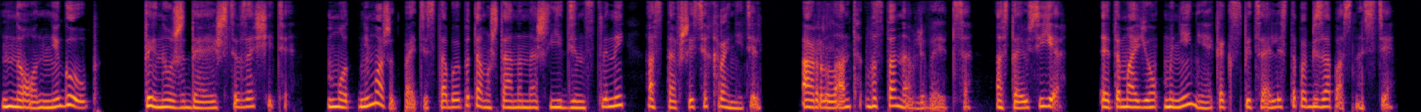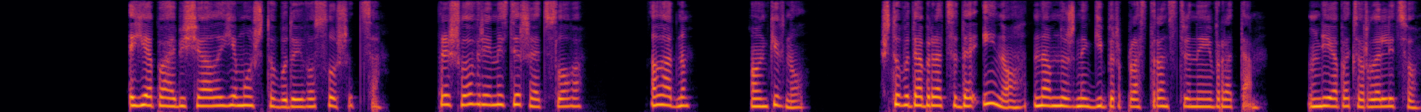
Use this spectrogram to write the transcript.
но он не глуп. Ты нуждаешься в защите. Мод не может пойти с тобой, потому что она наш единственный оставшийся хранитель. Орланд восстанавливается. Остаюсь я. Это мое мнение как специалиста по безопасности. Я пообещала ему, что буду его слушаться. Пришло время сдержать слово. «Ладно», — он кивнул. «Чтобы добраться до Ино, нам нужны гиперпространственные врата». Я потерла лицо.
